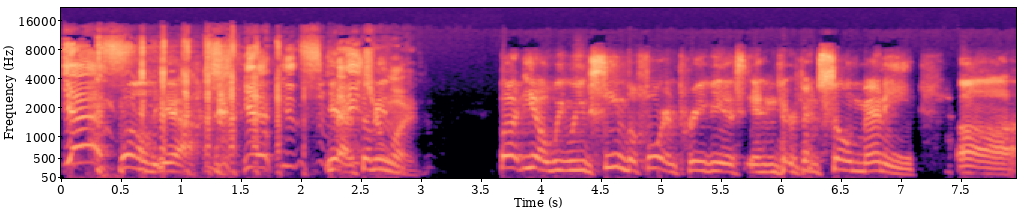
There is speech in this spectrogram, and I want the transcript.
Yes. Well, yeah, yeah, it's a Yeah, major so I mean, one. But you know, we we've seen before in previous, and there have been so many uh,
